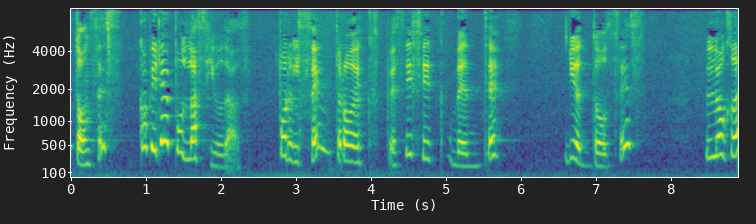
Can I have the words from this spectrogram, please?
Entonces, caminé por la ciudad, por el centro específicamente, y entonces logré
